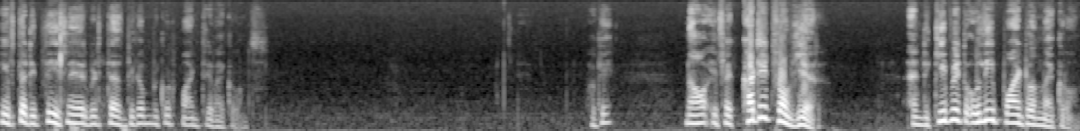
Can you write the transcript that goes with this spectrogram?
if the depletion layer width has become equal to 0.3 microns. Okay. Now, if I cut it from here and keep it only 0.1 micron,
